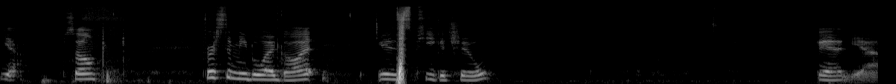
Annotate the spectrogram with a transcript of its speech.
yeah. So. First amiibo I got is Pikachu. And yeah,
